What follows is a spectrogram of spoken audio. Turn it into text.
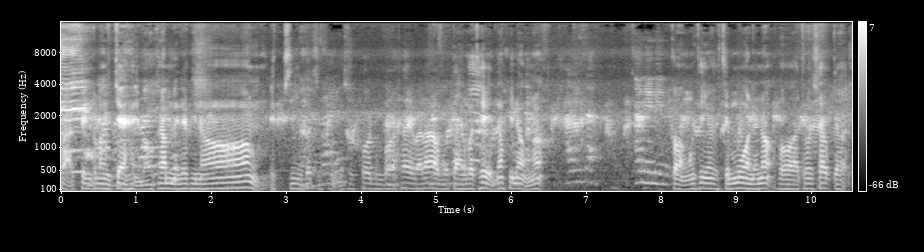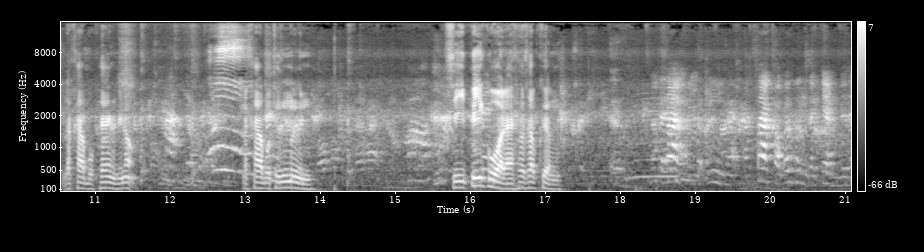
ฝากเป็นกำลังใจให้เบาคำเลยเด้อพี่น้อง FC ก็สุขุมสุขคนบ่ไทยว่าลาวบ่ต่างประเทศเนาะพี่น้องเนาะกล่องบางทีมันก็จะมั่วเลยเนาะเพราะว่าโทรศัพท์ก็ราคาบ่แพงพี่น้องราคาบ่ถึงหมื่นสี่ปีกว่าแล้วโทรศัพท์เครื่อง น้ำซากน้ำซากเขาไปเพิ่งจะแจ่มอยู่ได้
